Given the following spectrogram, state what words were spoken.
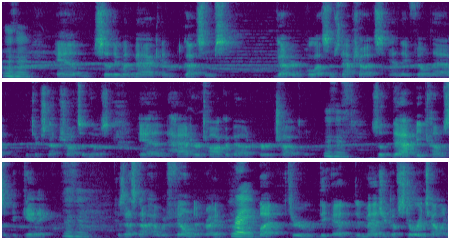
mm-hmm. and so they went back and got some, got her to pull out some snapshots, and they filmed that or took snapshots of those, and had her talk about her childhood. Mm-hmm. So that becomes the beginning Mm-hmm. Because that's not how we filmed it, right? right But through the uh, the magic of storytelling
